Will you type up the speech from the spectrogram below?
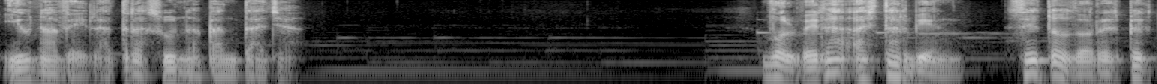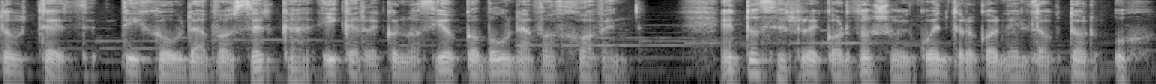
y una vela tras una pantalla. «Volverá a estar bien. Sé todo respecto a usted», dijo una voz cerca y que reconoció como una voz joven. Entonces recordó su encuentro con el doctor Hugh.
